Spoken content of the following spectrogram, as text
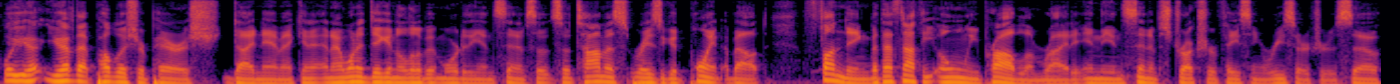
Well, you you have that publisher perish dynamic, and, and I want to dig in a little bit more to the incentive. So, so Thomas raised a good point about funding, but that's not the only problem, right? In the incentive structure facing researchers. So,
